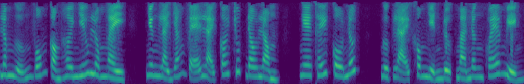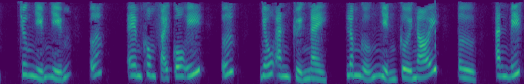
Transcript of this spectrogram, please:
lâm ngưỡng vốn còn hơi nhíu lông mày, nhưng là dáng vẻ lại có chút đau lòng, nghe thấy cô nấc, ngược lại không nhịn được mà nâng khóe miệng, chương nhiễm nhiễm, ướt, em không phải cố ý, ướt, giấu anh chuyện này, lâm ngưỡng nhịn cười nói, ừ, anh biết,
